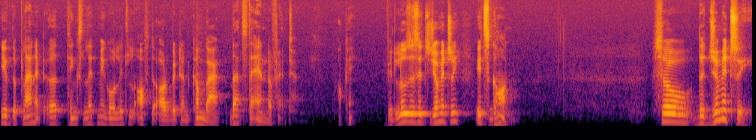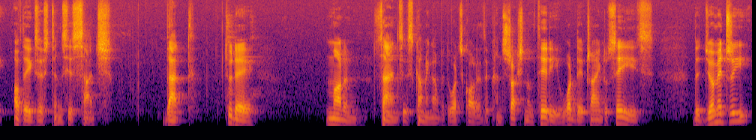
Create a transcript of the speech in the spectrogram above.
if the planet Earth thinks, let me go little off the orbit and come back, that's the end of it, okay? If it loses its geometry, it's gone. So, the geometry of the existence is such that today modern science is coming up with what's called as a constructal theory. What they're trying to say is the geometry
